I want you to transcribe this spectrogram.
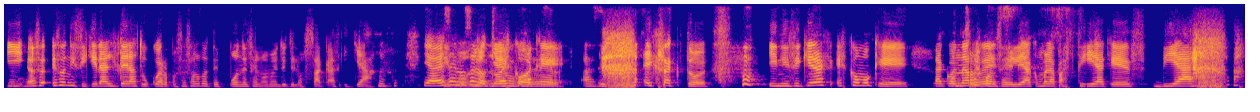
Y uh -huh. eso, eso, ni siquiera altera tu cuerpo, o sea, es algo que te pones en el momento y te lo sacas y ya. y a veces tipo, no se lo no, quieren no poner. Que... Así. Exacto. Y ni siquiera es como que una responsabilidad como la pastilla que es diaria.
